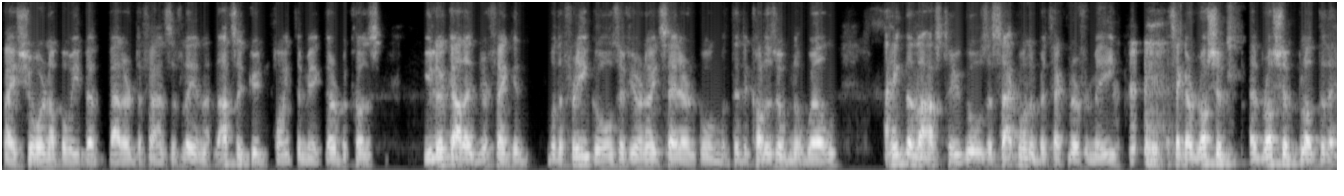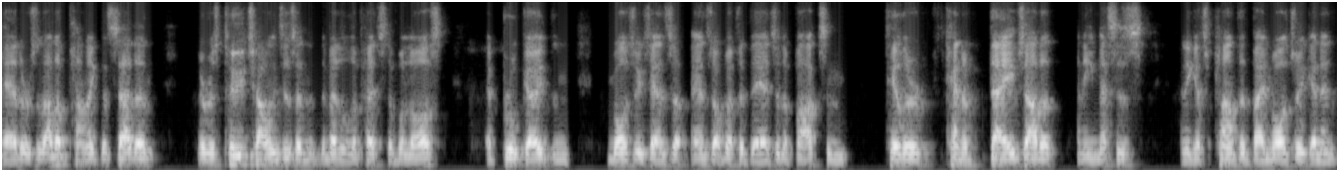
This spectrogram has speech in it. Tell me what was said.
by shoring up a wee bit better defensively. And that's a good point to make there because you look at it and you're thinking, well, the three goals, if you're an outsider going, but did the cut us open at will? I think the last two goals, the second one in particular for me, it's like a rush of a rush of blood to the head. There was a lot of panic that set in. There was two challenges in the middle of the pitch that were lost. It broke out and Modric ends up ends up with at the edge of the box and Taylor kind of dives at it and he misses and he gets planted by Modric and then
